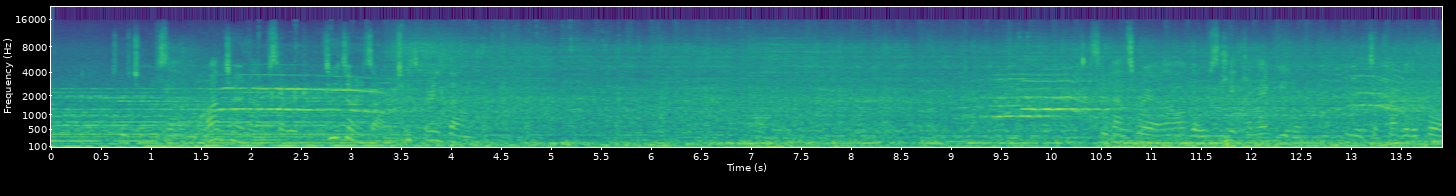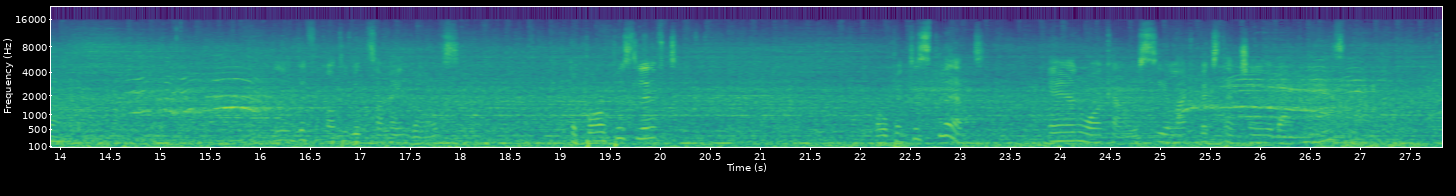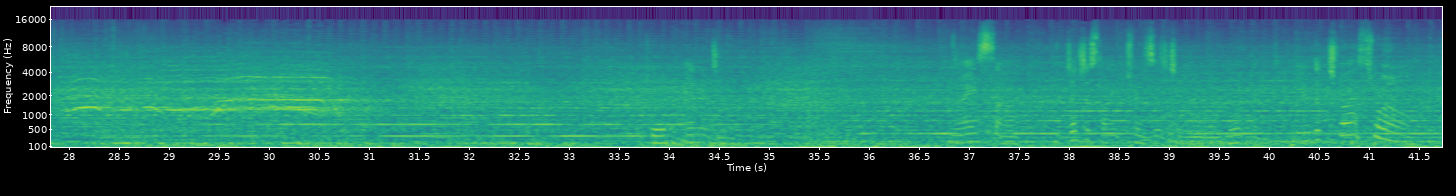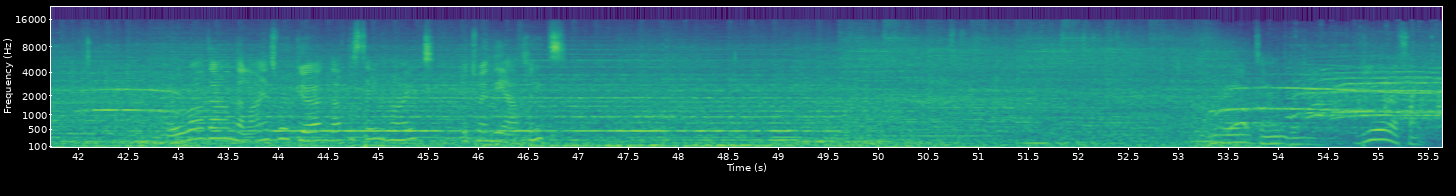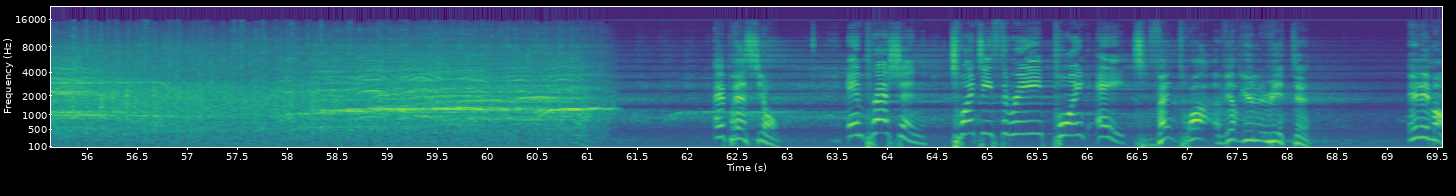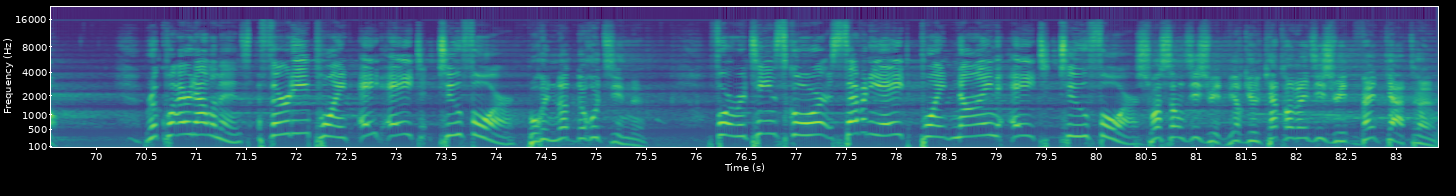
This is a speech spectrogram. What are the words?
Two turns down. One turn up, sorry. Two turns up. Two turns down. Those kick and egg beater. Need to cover the pole. A little difficulty with some angles. The porpoise lift. Open to split. And walk out. We see a lack of extension in the back knees. Good energy. Nice. Uh, judges like transition Here the trust roll. Very well done. The lines were good. Not the same height between the athletes. Great ending. Beautiful. Impression. Impression 23.8. 23,8. Élément. Required elements 30.8824. Pour une note de routine. For routine score 78.9824. 78,98,24.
